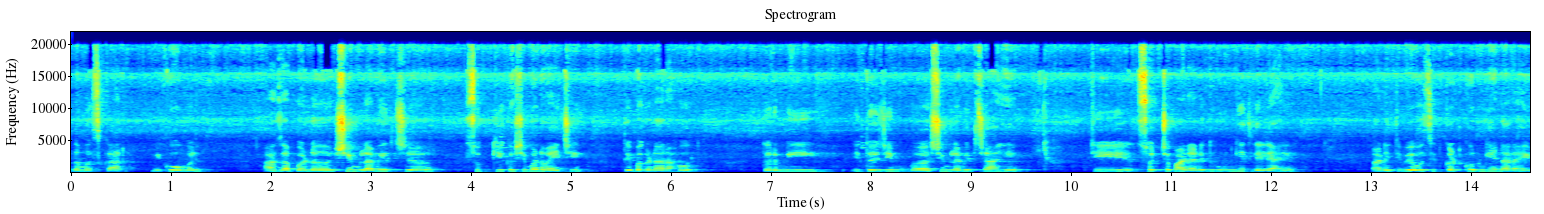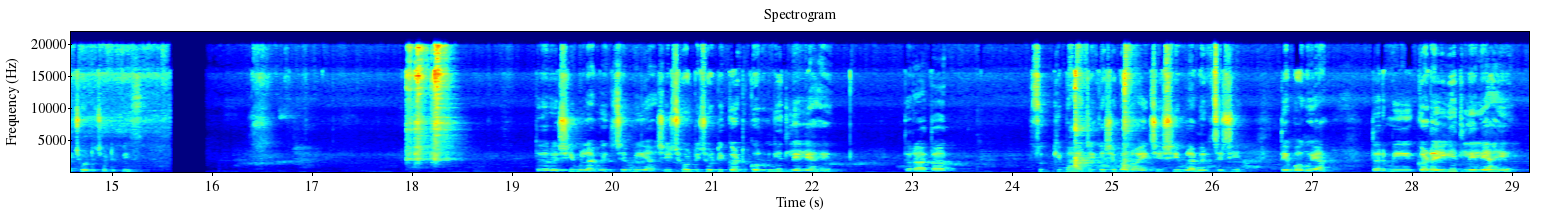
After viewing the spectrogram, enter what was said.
नमस्कार मी कोमल. आज आपण शिमला मिरच सुक्की कशी बनवायची ते बघणार आहोत. तर मी इथं जी शिमला मिरची आहे ती स्वच्छ पाण्याने धुवून घेतलेली आहे आणि ती व्यवस्थित कट करून घेणार आहे छोटे छोटे पीस. तर शिमला मिरची मी अशी छोटी छोटी कट करून घेतलेली आहे. तर आता सुक्की भाजी कशी बनवायची शिमला मिरचीची ते बघूया. तर मी कढई घेतलेली आहे.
